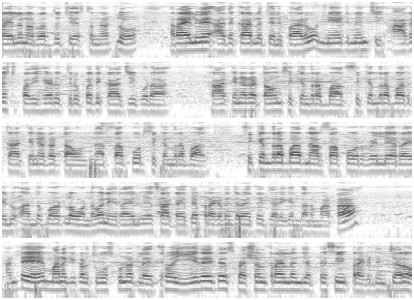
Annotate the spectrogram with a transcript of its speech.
రైళ్ళను రద్దు చేస్తున్నట్లు రైల్వే అధికారులు తెలిపారు. నేటి నుంచి ఆగస్టు పదిహేడు తిరుపతి కాచిగూడ కాకినాడ టౌన్ సికింద్రాబాద్ సికింద్రాబాద్ కాకినాడ టౌన్ నర్సాపూర్ సికింద్రాబాద్ సికింద్రాబాద్ నర్సాపూర్ వెళ్ళే రైలు అందుబాటులో ఉండవని రైల్వే శాఖ అయితే ప్రకటించడం అయితే జరిగిందనమాట అంటే మనకి ఇక్కడ చూసుకున్నట్లయితే సో ఏదైతే స్పెషల్ ట్రైన్ అని చెప్పేసి ప్రకటించారో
